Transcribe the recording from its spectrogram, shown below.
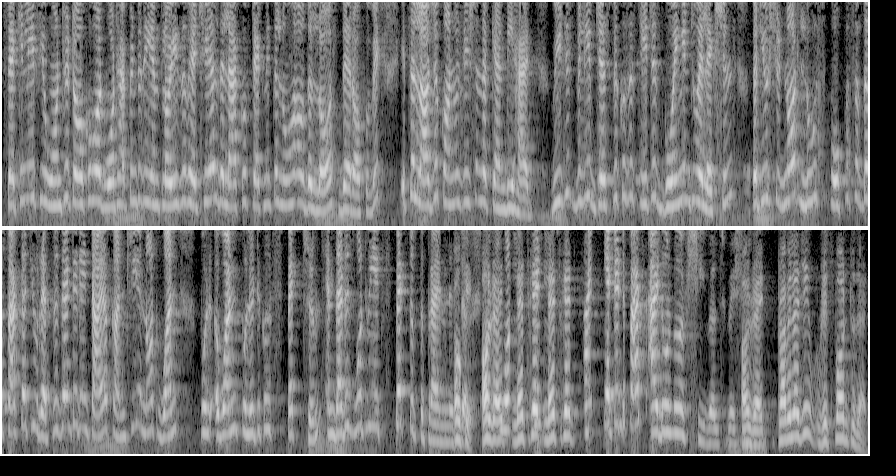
Secondly, if you want to talk about what happened to the employees of HAL, the lack of technical know-how, the loss thereof of it, it's a larger conversation that can be had. We just believe just because a state is going into elections that you should not lose focus of the fact that you represent an entire country and not one one political spectrum. And that is what we expect of the Prime Minister. Okay, all right. Let's get, let's get, I get into facts. I don't know if she will, Vishnu. all right. Pramila ji, respond to that.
